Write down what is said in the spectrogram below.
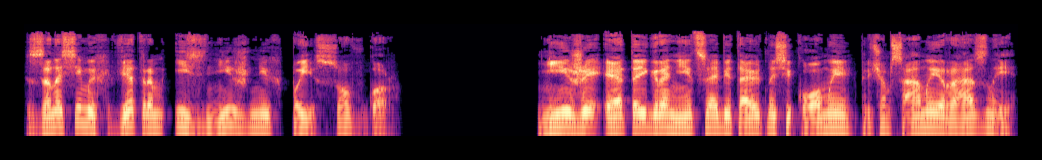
заносимых ветром из нижних поясов гор. Ниже этой границы обитают насекомые, причем самые разные.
